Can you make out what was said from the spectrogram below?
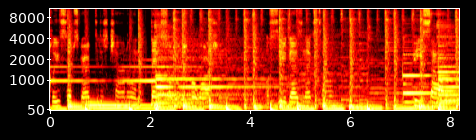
Please subscribe to this channel and thanks so much guys next time. Peace out.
